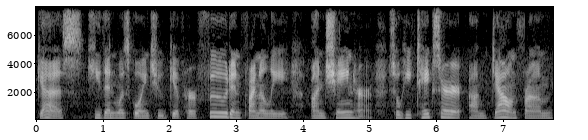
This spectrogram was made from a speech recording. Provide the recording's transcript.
guess. He then was going to give her food and finally unchain her. So he takes her um, down from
